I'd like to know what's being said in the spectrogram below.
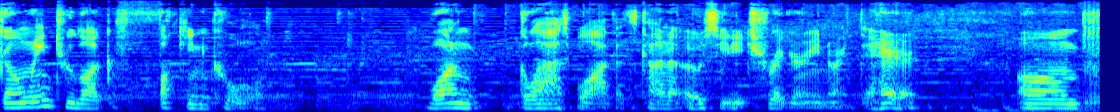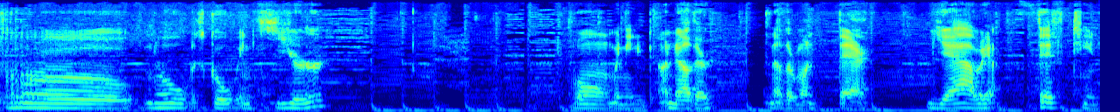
Going to look fucking cool. One glass block that's kind of OCD triggering right there. Um, no, let's go in here. Boom, we need another, another one. There. Yeah, we got 15.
